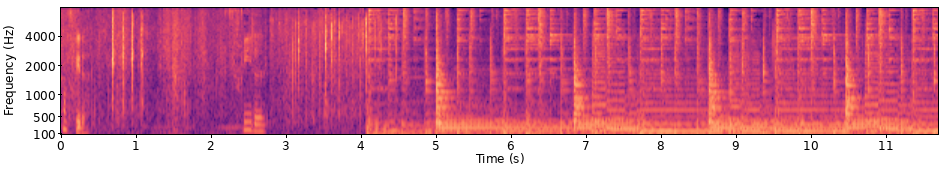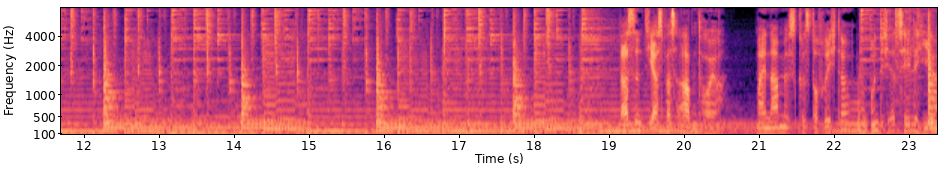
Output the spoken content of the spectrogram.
Komm, Frieda. Friedel. Das sind Jaspers Abenteuer. Mein Name ist Christoph Richter und ich erzähle hier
